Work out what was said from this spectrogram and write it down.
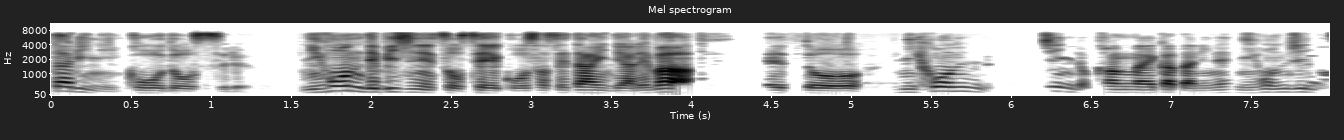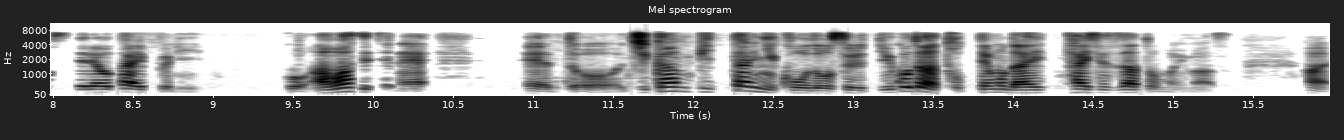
たりに行動する。日本でビジネスを成功させたいんであれば、えっと、日本人の考え方にね、日本人のステレオタイプにこう合わせてね、えーと、時間ぴったりに行動するっていうことがとっても大切だと思います。はい、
